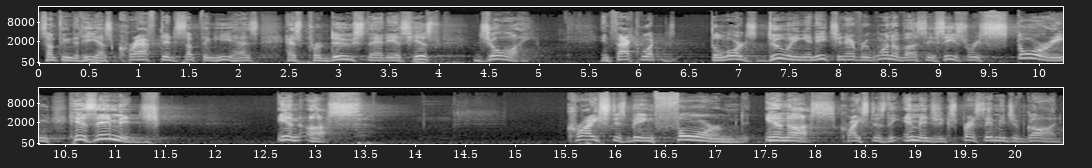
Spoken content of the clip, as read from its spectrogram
something that He has crafted, something He has, has produced that is His joy. In fact, what the Lord's doing in each and every one of us is He's restoring His image in us. Christ is being formed in us. Christ is the image, express image of God,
